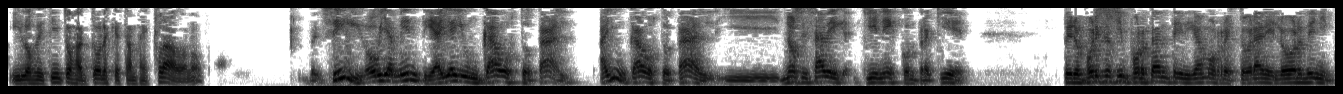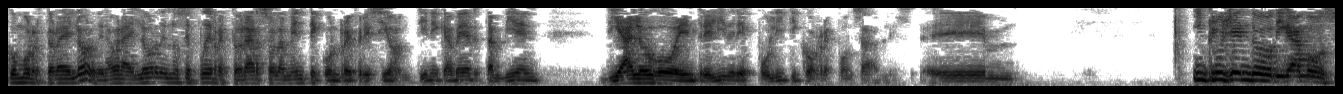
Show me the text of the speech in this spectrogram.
y los distintos actores que están mezclados, ¿no? Sí, obviamente, ahí hay un caos total, hay un caos total y no se sabe quién es contra quién. Pero por eso es importante, digamos, restaurar el orden y cómo restaurar el orden. Ahora, el orden no se puede restaurar solamente con represión, tiene que haber también diálogo entre líderes políticos responsables. Eh, incluyendo, digamos,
